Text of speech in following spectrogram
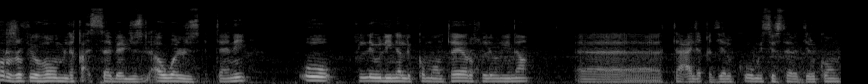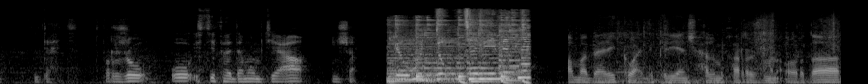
تفرجوا فيهم اللقاء السابع الجزء الأول الجزء الثاني. وخليو لينا لي commentaire وخليو لينا آه ديالكم والاستفسارات ديالكم في تحت. تفرجوا واستفادة ممتعة إن شاء الله. اللهم بارك واحد ال client شحال مخرج من order.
